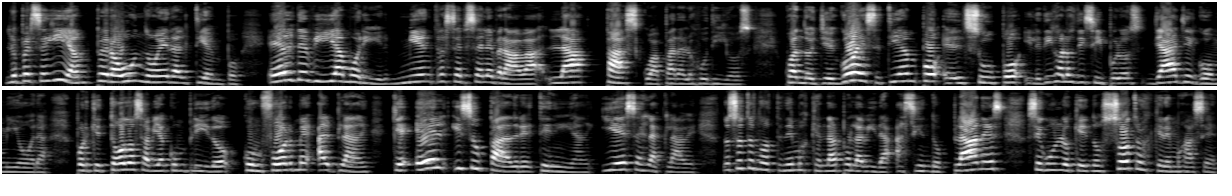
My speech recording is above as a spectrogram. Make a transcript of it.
Lo perseguían, pero aún no era el tiempo. Él debía morir mientras se celebraba la Pascua para los judíos. Cuando llegó ese tiempo, él supo y le dijo a los discípulos, ya llegó mi hora, porque todo se había cumplido conforme al plan que él y su padre tenían. Y esa es la clave. Nosotros no tenemos que andar por la vida haciendo planes según lo que nosotros queremos hacer.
